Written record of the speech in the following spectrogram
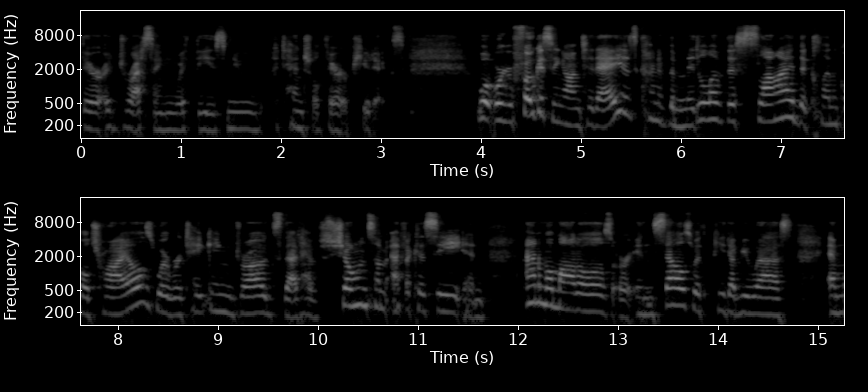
they're addressing with these new potential therapeutics. What we're focusing on today is kind of the middle of this slide, the clinical trials, where we're taking drugs that have shown some efficacy in animal models or in cells with PWS. And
